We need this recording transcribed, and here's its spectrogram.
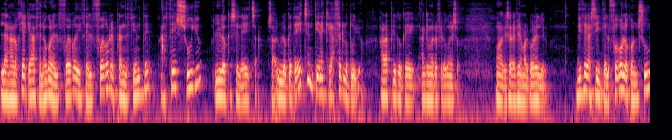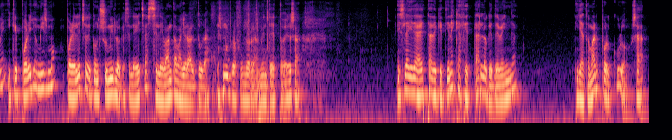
la analogía que hace ¿no? con el fuego, dice, el fuego resplandeciente hace suyo lo que se le echa. O sea, lo que te echen tienes que hacer lo tuyo. Ahora explico que, a qué me refiero con eso. Bueno, a qué se refiere Marco Aurelio. Dice que así, que el fuego lo consume y que por ello mismo, por el hecho de consumir lo que se le echa, se levanta a mayor altura. Es muy profundo realmente esto, ¿eh? O sea, es la idea esta de que tienes que aceptar lo que te venga y a tomar por culo. O sea,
